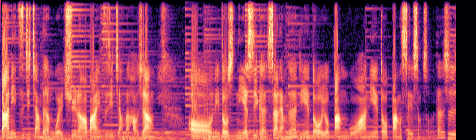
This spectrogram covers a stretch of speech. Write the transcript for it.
把你自己讲得很委屈，然后把你自己讲得好像。哦，你都是你也是一个很善良的人，你也都有帮我啊，你也都帮谁什么什么。但是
